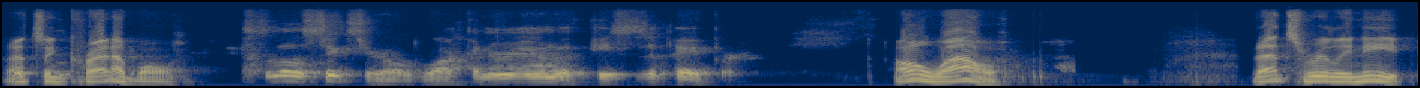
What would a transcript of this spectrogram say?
that's incredible. It's a little six year old walking around with pieces of paper. Oh wow. That's really neat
